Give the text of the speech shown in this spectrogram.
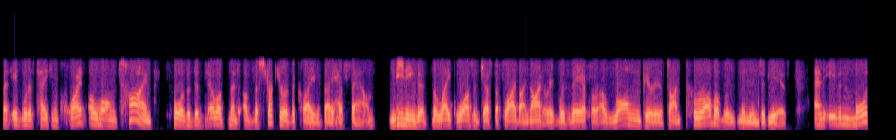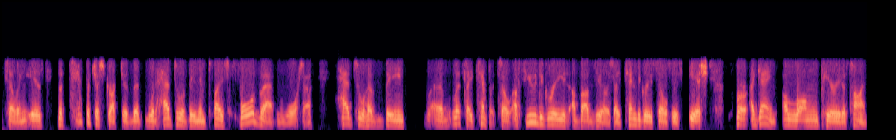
but it would have taken quite a long time for the development of the structure of the clay that they have found meaning that the lake wasn't just a fly by nighter. It was there for a long period of time, probably millions of years. And even more telling is the temperature structure that would had to have been in place for that water had to have been, uh, let's say, temperate. So a few degrees above zero, say 10 degrees Celsius ish, for again a long period of time.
